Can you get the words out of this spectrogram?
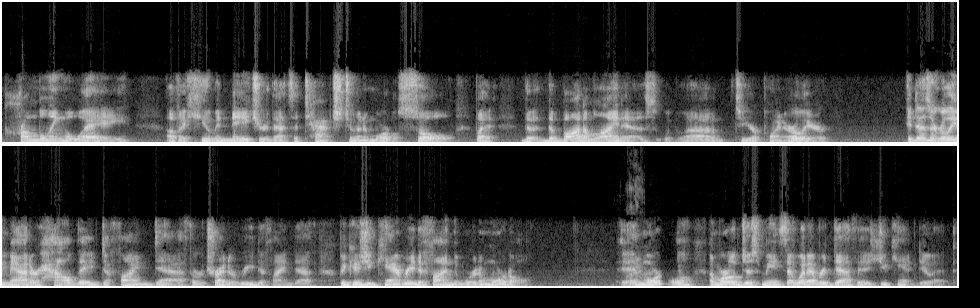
crumbling away of a human nature that's attached to an immortal soul. But the the bottom line is, uh, to your point earlier, it doesn't really matter how they define death or try to redefine death because you can't redefine the word immortal. Right. Immortal, immortal just means that whatever death is, you can't do it.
